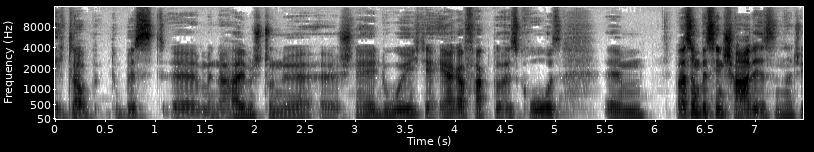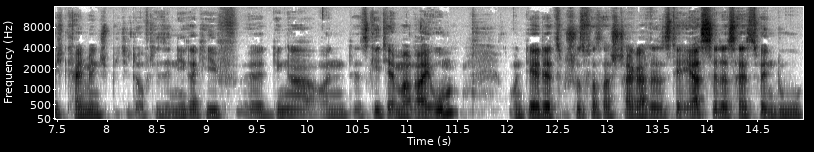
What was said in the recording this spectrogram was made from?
Ich glaube, du bist äh, mit einer halben Stunde äh, schnell durch. Der Ärgerfaktor ist groß. Ähm, Was so ein bisschen schade ist, ist natürlich, kein Mensch bietet auf diese Negativ-Dinger und es geht ja immer reihum. Und der, der zum Schluss was ersteigert, das ist der Erste. Das heißt, wenn du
